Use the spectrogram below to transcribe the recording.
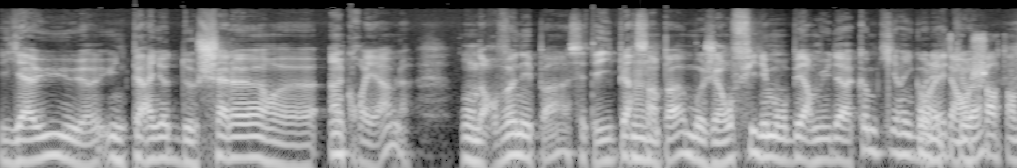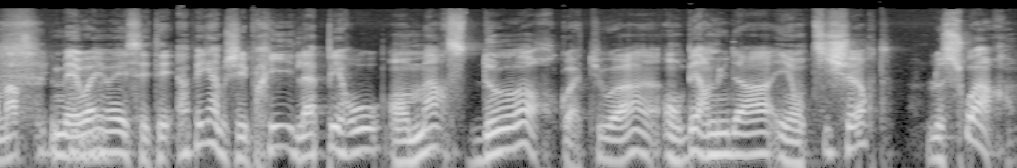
il y a eu une période de chaleur incroyable. On n'en revenait pas, c'était hyper mm. sympa. Moi j'ai enfilé mon Bermuda comme qui rigolait. On était en short en mars. Mais ouais, ouais, c'était impeccable. J'ai pris l'apéro en mars dehors, quoi, tu vois, en Bermuda et en t-shirt le soir,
